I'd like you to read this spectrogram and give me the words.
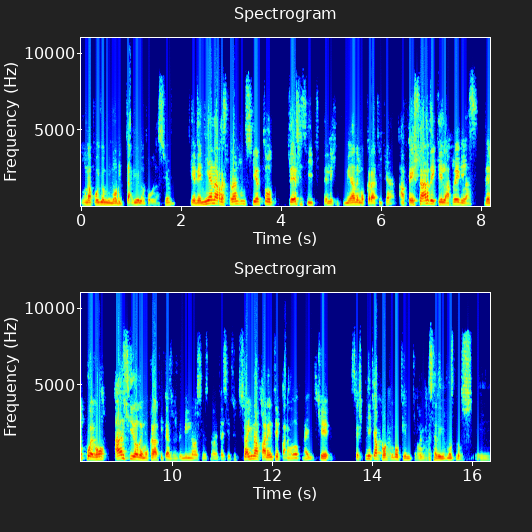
un apoyo minoritario de la población, que venían arrastrando un cierto déficit de legitimidad democrática, a pesar de que las reglas del juego han sido democráticas desde 1997. Entonces hay una aparente paradoja ahí que se explica por algo que rebasa, digamos, los eh,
